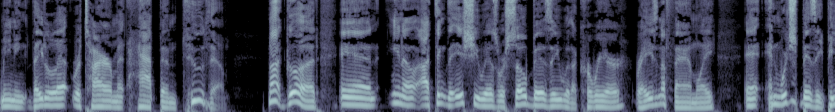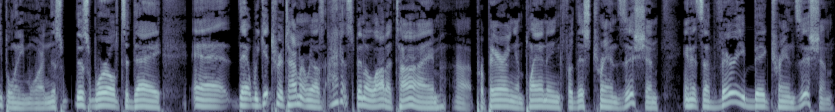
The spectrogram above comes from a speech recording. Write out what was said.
meaning they let retirement happen to them. Not good. And, you know, I think the issue is we're so busy with a career, raising a family, and, and we're just busy people anymore in this this world today. Uh, that we get to retirement and realize I haven't spent a lot of time uh, preparing and planning for this transition, and it's a very big transition.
